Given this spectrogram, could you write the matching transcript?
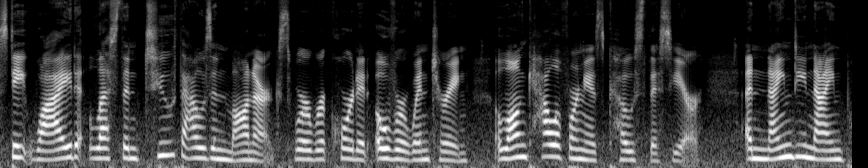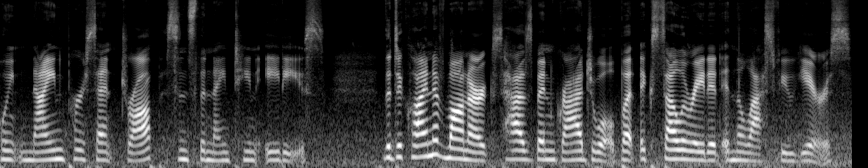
Statewide, less than 2,000 monarchs were recorded overwintering along California's coast this year, a 99.9% drop since the 1980s. The decline of monarchs has been gradual but accelerated in the last few years.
